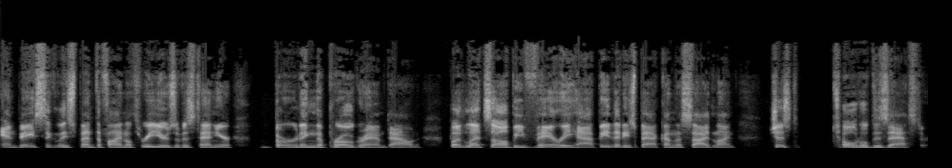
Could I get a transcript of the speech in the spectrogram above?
and basically spent the final three years of his tenure burning the program down. But let's all be very happy that he's back on the sideline. Just total disaster.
